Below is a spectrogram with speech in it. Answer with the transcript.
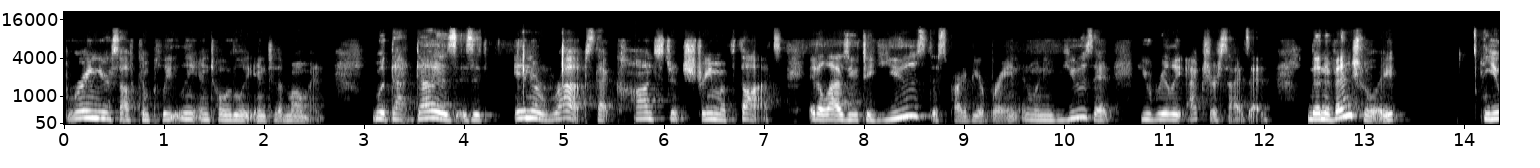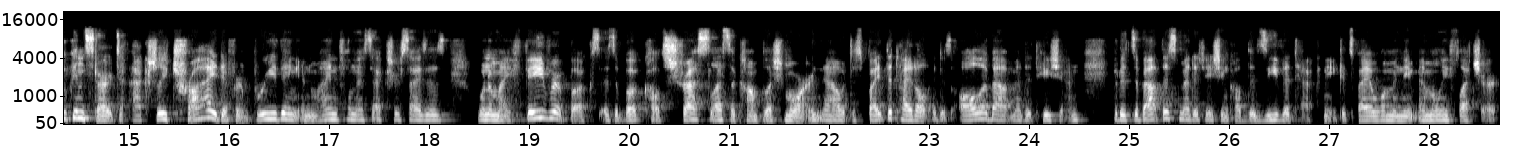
bring yourself completely and totally into the moment. What that does is it interrupts that constant stream of thoughts. It allows you to use this part of your brain. And when you use it, you really exercise it. Then eventually, you can start to actually try different breathing and mindfulness exercises. One of my favorite books is a book called Stress Less, Accomplish More. Now, despite the title, it is all about meditation, but it's about this meditation called the Ziva technique. It's by a woman named Emily Fletcher,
